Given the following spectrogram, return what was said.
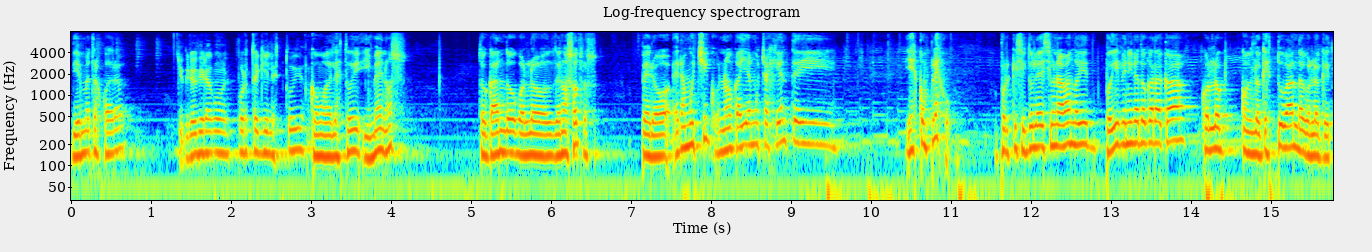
10 metros cuadrados. Yo creo que era como el puerto aquí el estudio. como del estudio y menos tocando con los de nosotros. Pero era muy chico, no caía mucha gente y, y es complejo. Porque si tú le decís a una banda, oye, podéis venir a tocar acá con lo, con lo que es tu banda, con lo que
